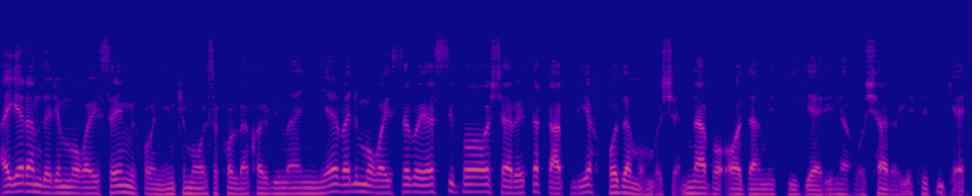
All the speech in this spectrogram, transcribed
اگر هم داریم مقایسه می‌کنیم که مقایسه کلا کار بیمعنیه ولی مقایسه بایستی با شرایط قبلی خودمون باشه نه با آدم دیگری نه با شرایط دیگری.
